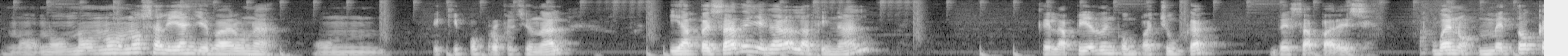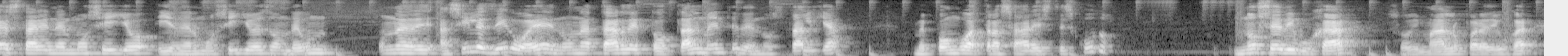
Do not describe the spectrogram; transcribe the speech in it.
no, no, no, no, no sabían llevar una, un equipo profesional. Y a pesar de llegar a la final, que la pierden con Pachuca, desaparece. Bueno, me toca estar en Hermosillo y en Hermosillo es donde un, una, así les digo, eh, en una tarde totalmente de nostalgia, me pongo a trazar este escudo. No sé dibujar, soy malo para dibujar,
